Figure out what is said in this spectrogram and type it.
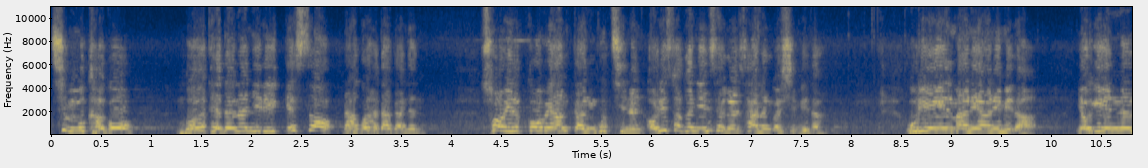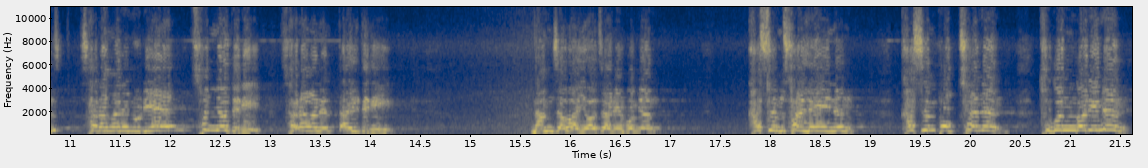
침묵하고 뭐 대단한 일이 있겠어? 라고 하다가는 소 잃고 외양간 고치는 어리석은 인생을 사는 것입니다. 우리의 일만이 아닙니다. 여기 있는 사랑하는 우리의 손녀들이, 사랑하는 딸들이 남자와 여자를 보면 가슴 설레이는, 가슴 벅차는, 두근거리는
